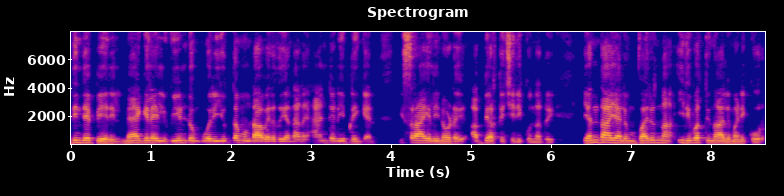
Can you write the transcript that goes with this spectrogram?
ഇതിന്റെ പേരിൽ മേഖലയിൽ വീണ്ടും ഒരു യുദ്ധം ഉണ്ടാവരുത് എന്നാണ് ആന്റണി ബ്ലിങ്കൻ ഇസ്രായേലിനോട് അഭ്യർത്ഥിച്ചിരിക്കുന്നത്. എന്തായാലും വരുന്ന ഇരുപത്തിനാല് മണിക്കൂർ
